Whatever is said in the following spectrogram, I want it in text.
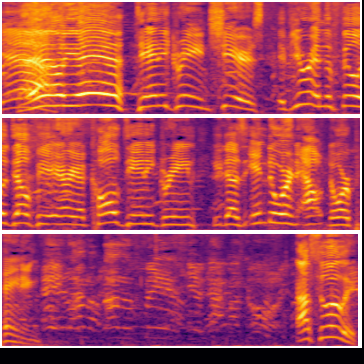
Yeah. Hell yeah. Danny Green, cheers. If you're in the Philadelphia area, call Danny Green. He does indoor and outdoor painting. Absolutely.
